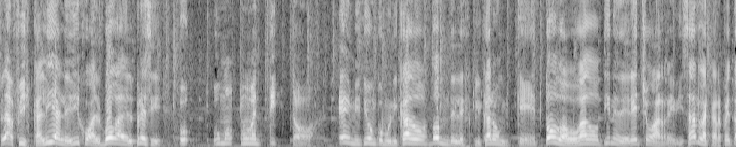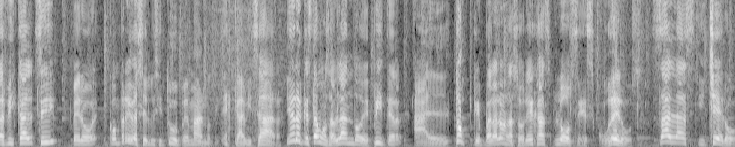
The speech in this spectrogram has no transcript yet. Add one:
la fiscalía le dijo al boga del presi, un momentito, emitió un comunicado donde le explicaron que todo abogado tiene derecho a revisar la carpeta fiscal, sí, pero con previa solicitud, pe mano, tienes que avisar. Y ahora que estamos hablando de Peter, al toque pararon las orejas los escuderos. Salas y Chero,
